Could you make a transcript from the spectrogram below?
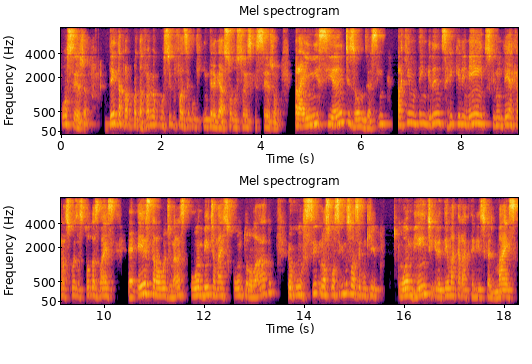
Ou seja, dentro da própria plataforma eu consigo fazer com que entregar soluções que sejam para iniciantes, vamos dizer assim, para quem não tem grandes requerimentos, que não tem aquelas coisas todas mais é, extraordinárias, o ambiente é mais controlado. Eu consigo, nós conseguimos fazer com que o ambiente ele tenha uma característica mais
